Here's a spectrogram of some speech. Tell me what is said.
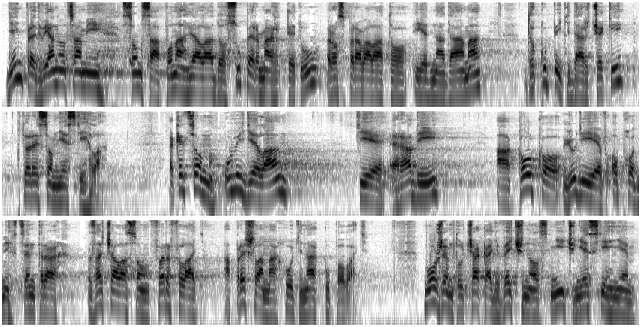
Deň pred Vianocami som sa ponáhľala do supermarketu, rozprávala to jedna dáma, dokúpiť darčeky, ktoré som nestihla. A keď som uvidela, tie rady a koľko ľudí je v obchodných centrách, začala som frflať a prešla ma chuť nakupovať. Môžem tu čakať väčnosť, nič nestihnem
